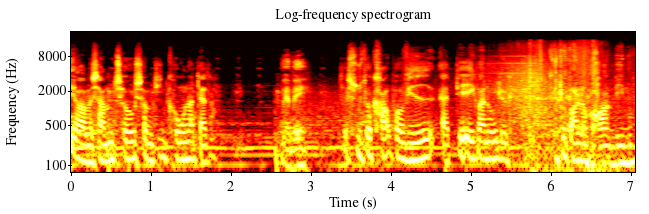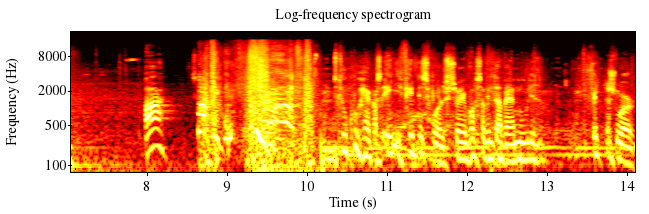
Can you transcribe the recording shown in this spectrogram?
Jeg var med samme tog som din kone og datter. Hvad ved? Jeg synes, du har krav på at vide, at det ikke var en ulykke. Hvis du bare lukker røven lige nu. Ah, hvis du kunne hacke os ind i Fitness World server, så ville der være en mulighed. Fitness World.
